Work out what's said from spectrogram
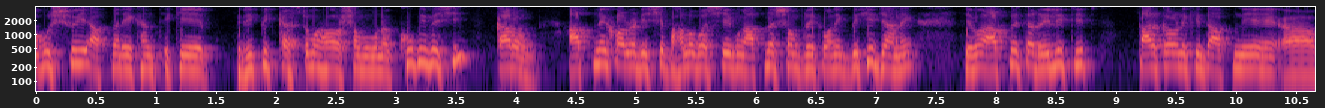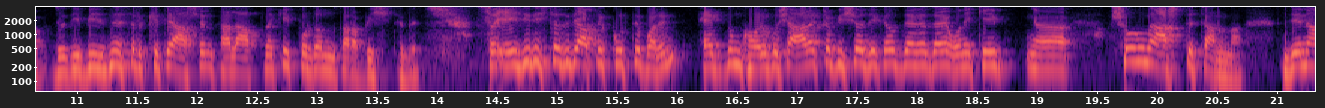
অবশ্যই আপনার এখান থেকে রিপিট কাস্টমার হওয়ার সম্ভাবনা খুবই বেশি। কারণ, আপনাকে অলরেডি সে ভালোবাসে এবং আপনার সম্পর্কে অনেক বেশি জানে এবং আপনি তার রিলেটিভ তার কারণে কিন্তু আপনি যদি বিজনেসের ক্ষেত্রে আসেন, তাহলে আপনাকেই প্রাধান্য তারা বেশি দেবে। সো এই জিনিসটা যদি আপনি করতে পারেন, একদম ঘরে বসে আর একটা বিষয় দেখে দেখা যায়, অনেকেই শোরুমে আসতে চান না। যে, না,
